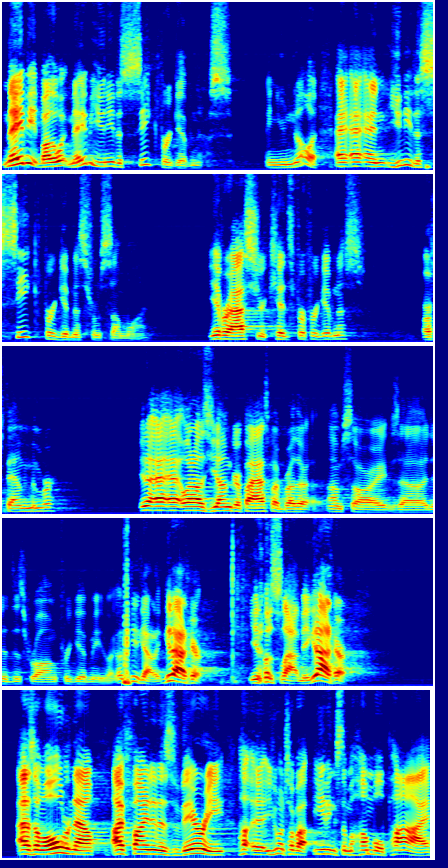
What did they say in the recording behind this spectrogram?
Maybe, by the way, maybe you need to seek forgiveness, and you know it. And, and you need to seek forgiveness from someone. You ever ask your kids for forgiveness or a family member? You know, when I was younger, if I asked my brother, I'm sorry, I did this wrong, forgive me. Like, get out, of, get out of here. You know, slap me, get out of here. As I'm older now, I find it as very, uh, you want to talk about eating some humble pie,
